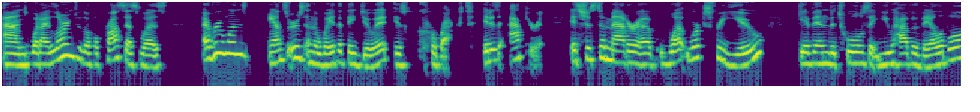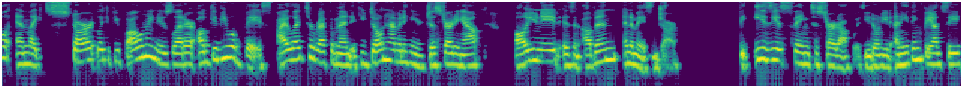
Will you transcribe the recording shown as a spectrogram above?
And what I learned through the whole process was everyone's answers and the way that they do it is correct. It is accurate. It's just a matter of what works for you given the tools that you have available and like start like if you follow my newsletter, I'll give you a base. I like to recommend if you don't have anything you're just starting out, all you need is an oven and a mason jar. The easiest thing to start off with. You don't need anything fancy.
